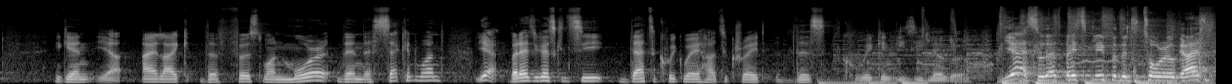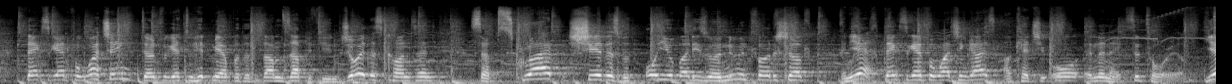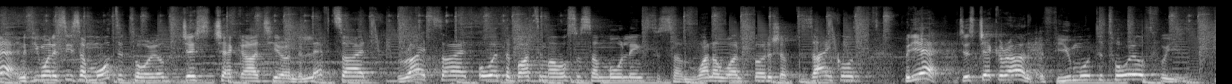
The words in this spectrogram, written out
Again, yeah, I like the first one more than the second one. Yeah, but as you guys can see, that's a quick way how to create this quick and easy logo. Yeah, so that's basically it for the tutorial, guys. Thanks again for watching. Don't forget to hit me up with a thumbs up if you enjoy this content. Subscribe, share this with all your buddies who are new in Photoshop. And yeah, thanks again for watching, guys. I'll catch you all in the next tutorial. Yeah, and if you want to see some more tutorials, just check out here on the left side, right side, or at the bottom are also some more links to some 101 Photoshop design course. But yeah, just check around, a few more tutorials for you.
